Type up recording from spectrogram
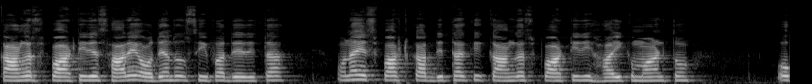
ਕਾਂਗਰਸ ਪਾਰਟੀ ਦੇ ਸਾਰੇ ਅਹੁਦਿਆਂ ਤੋਂ ਅਸਤੀਫਾ ਦੇ ਦਿੱਤਾ। ਉਹਨਾਂ ਇਹ ਸਪਸ਼ਟ ਕਰ ਦਿੱਤਾ ਕਿ ਕਾਂਗਰਸ ਪਾਰਟੀ ਦੀ ਹਾਈ ਕਮਾਂਡ ਤੋਂ ਉਹ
